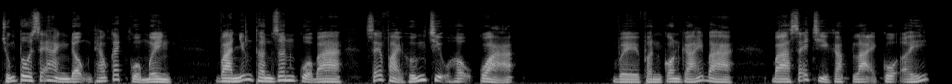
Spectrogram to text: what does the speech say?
chúng tôi sẽ hành động theo cách của mình và những thần dân của bà sẽ phải hứng chịu hậu quả. Về phần con gái bà, bà sẽ chỉ gặp lại cô ấy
